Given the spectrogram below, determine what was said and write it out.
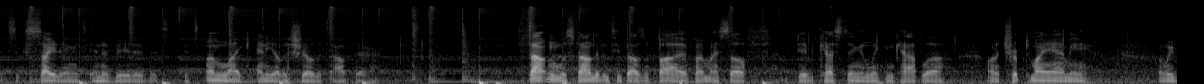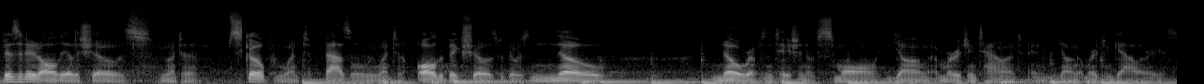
it's exciting, it's innovative, it's, it's unlike any other show that's out there. Fountain was founded in 2005 by myself, David Kesting, and Lincoln Kapla on a trip to Miami. And we visited all the other shows. We went to Scope, we went to Basel, we went to all the big shows, but there was no, no representation of small, young, emerging talent and young, emerging galleries.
